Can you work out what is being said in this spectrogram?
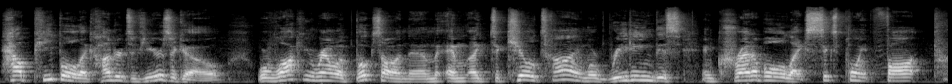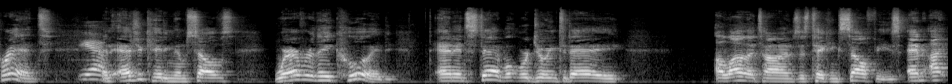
how people like hundreds of years ago were walking around with books on them and like to kill time we're reading this incredible like six point font print Yeah. and educating themselves wherever they could and instead what we're doing today a lot of the times is taking selfies and i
